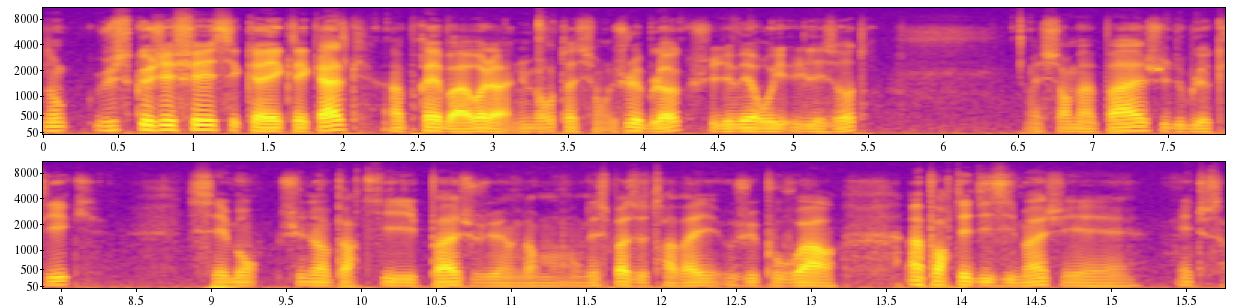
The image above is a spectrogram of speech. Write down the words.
Donc, juste ce que j'ai fait, c'est qu'avec les calques, après, bah voilà, numérotation, je le bloque, je déverrouille les autres. Et sur ma page, je double-clique, c'est bon, je suis dans la partie page, dans mon espace de travail, où je vais pouvoir importer des images et, tout ça.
